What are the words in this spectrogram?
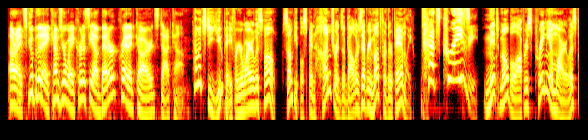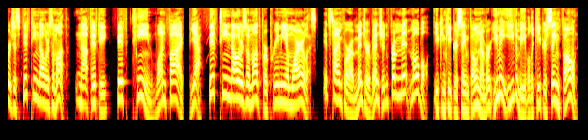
all right scoop of the day comes your way courtesy of bettercreditcards.com How much do you pay for your wireless phone? Some people spend hundreds of dollars every month for their family. That's crazy! Mint Mobile offers premium wireless for just $15 a month. Not 50, 15, 1 5. Yeah, $15 a month for premium wireless. It's time for a Mintervention from Mint Mobile. You can keep your same phone number. You may even be able to keep your same phone.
